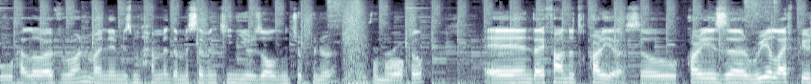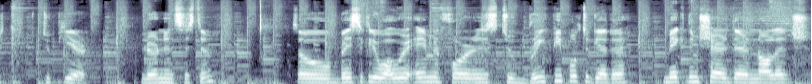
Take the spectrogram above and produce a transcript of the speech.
So hello everyone, my name is Mohammed. I'm a 17 years old entrepreneur from Morocco and I founded Quarya. So Quarya is a real life peer-to-peer learning system. So basically what we're aiming for is to bring people together, make them share their knowledge,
